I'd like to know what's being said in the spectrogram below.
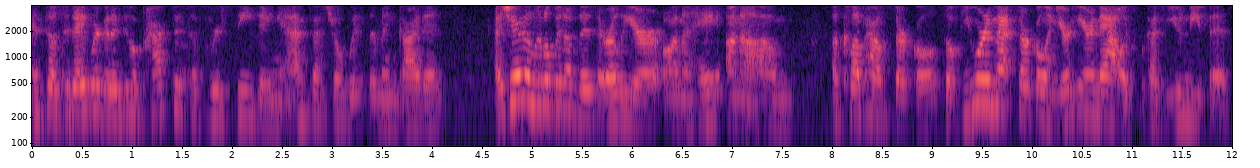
And so today we're going to do a practice of receiving ancestral wisdom and guidance. I shared a little bit of this earlier on a hey on a um, a clubhouse circle. So if you were in that circle and you're here now, it's because you need this.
